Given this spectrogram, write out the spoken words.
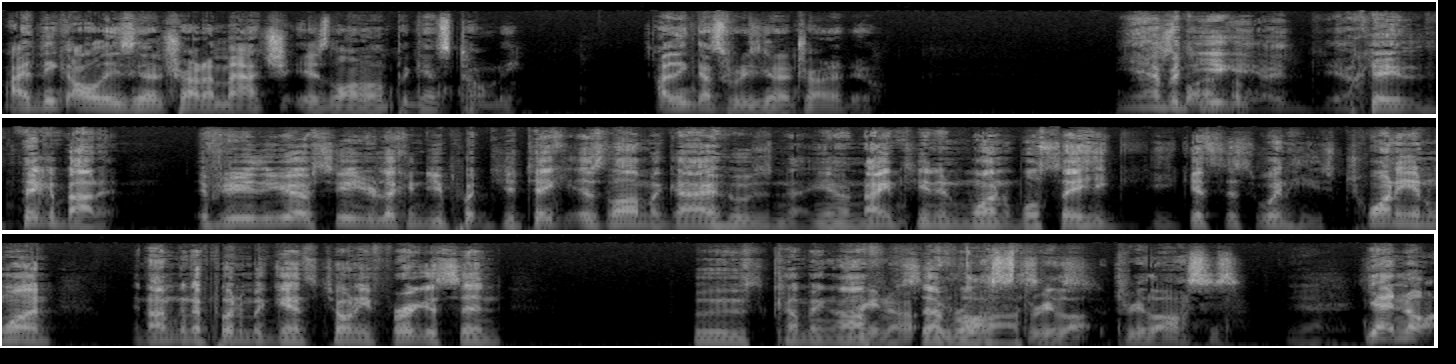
I think Ali's going to try to match Islam up against Tony. I think that's what he's going to try to do. Yeah, but you, uh, okay, think about it. If you're the UFC, you're looking. You put you take Islam, a guy who's you know 19 and one. We'll say he he gets this win. He's 20 and one, and I'm going to put him against Tony Ferguson, who's coming off Three, of several lost losses. three, lo- three losses. Yeah. Yeah, no,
